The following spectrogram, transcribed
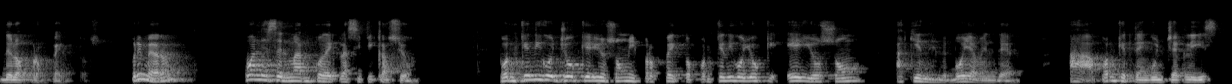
de los prospectos. Primero, ¿cuál es el marco de clasificación? ¿Por qué digo yo que ellos son mis prospectos? ¿Por qué digo yo que ellos son a quienes les voy a vender? Ah, porque tengo un checklist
